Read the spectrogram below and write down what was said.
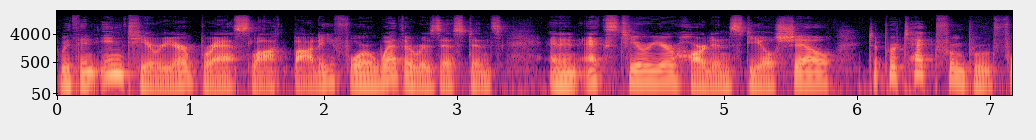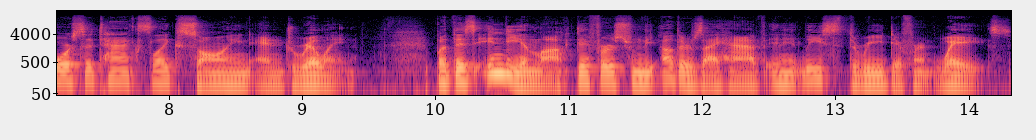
with an interior brass lock body for weather resistance and an exterior hardened steel shell to protect from brute force attacks like sawing and drilling. But this Indian lock differs from the others I have in at least three different ways.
